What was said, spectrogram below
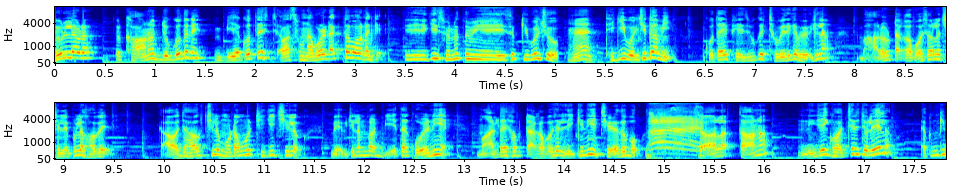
ধরলে ওরা তোর খাওয়ানোর যোগ্যতা নেই বিয়ে করতে আবার শোনা পরে ডাকতে হবে নাকি কি শোনা তুমি এইসব কি বলছো? হ্যাঁ ঠিকই বলছি তো আমি। কোথায় ফেসবুকে ছবি দেখে ভেবেছিলাম ভালো টাকা পয়সা হলো ছেলেপুলে হবে। তাও যা হোক ছিল মোটামুটি ঠিকই ছিল। ভেবেছিলাম তার বিয়েটা করে নিয়ে মালটায় সব টাকা পয়সা লিখে নিয়ে ছেড়ে দেবো। শালা তা না নিজেই ঘর ছেড়ে চলে এলাম। এখন কি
